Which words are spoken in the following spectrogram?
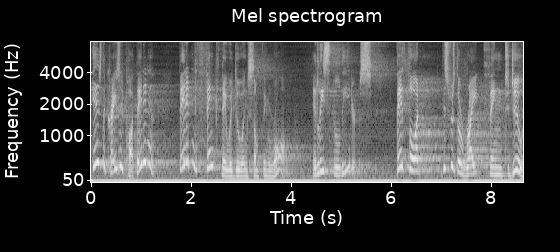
Here's the crazy part they didn't, they didn't think they were doing something wrong, at least the leaders. They thought this was the right thing to do,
